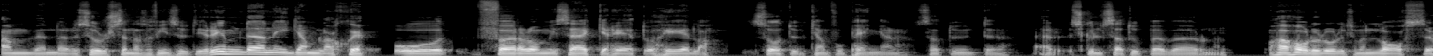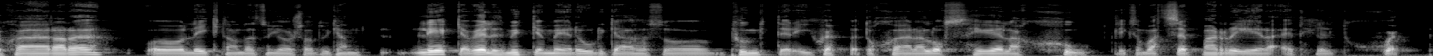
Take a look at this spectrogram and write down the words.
använda resurserna som finns ute i rymden i gamla skepp och föra dem i säkerhet och hela. Så att du kan få pengar så att du inte är skuldsatt upp över öronen. Och här har du då liksom en laserskärare och liknande som gör så att du kan leka väldigt mycket med olika alltså, punkter i skeppet och skära loss hela sjok. Liksom att separera ett helt skepp.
